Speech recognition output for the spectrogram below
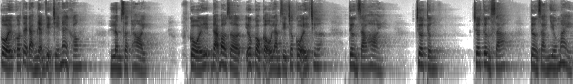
cô ấy có thể đảm nhận vị trí này không? Lâm giật hỏi. Cô ấy đã bao giờ yêu cầu cậu làm gì cho cô ấy chưa? Tường giao hỏi. Chưa từng. Chưa từng sao? Tưởng sao nhíu mày.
